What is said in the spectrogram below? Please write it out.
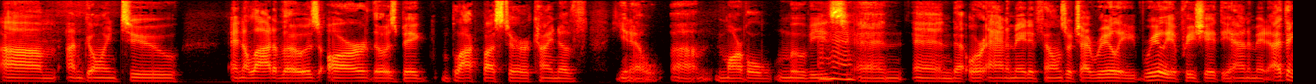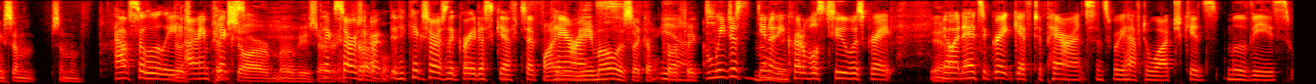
Um, I'm going to, and a lot of those are those big blockbuster kind of, you know, um, Marvel movies Mm-hmm. and and uh, or animated films, which I really really appreciate the animated. I think some some of Absolutely. I mean, Pixar. Pixar movies are Pixar's are. Pixar is the greatest gift to Finding parents. Nemo is like a Yeah. perfect. We just, you know, The Incredibles 2 was great. You Yeah. know, and it's a great gift to parents since we have to watch kids' movies,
